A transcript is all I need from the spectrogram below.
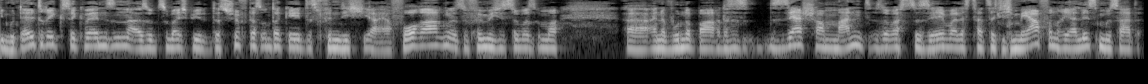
die Modelltricksequenzen, also zum Beispiel das Schiff, das untergeht, das finde ich ja hervorragend. Also für mich ist sowas immer äh, eine wunderbare, das ist sehr charmant, sowas zu sehen, weil es tatsächlich mehr von Realismus hat,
